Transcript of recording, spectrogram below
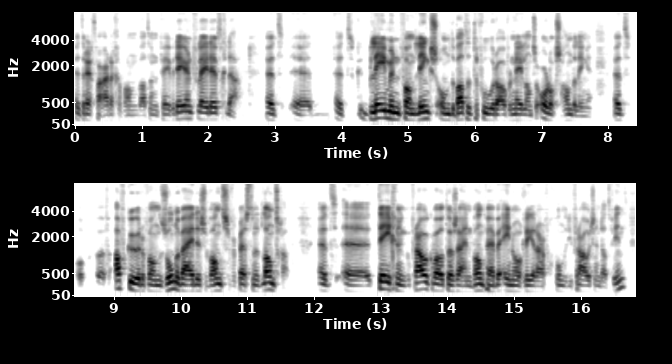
het rechtvaardigen van wat een VVD in het verleden heeft gedaan, het, eh, het blamen van links om debatten te voeren over Nederlandse oorlogshandelingen, het afkeuren van zonneweiders, want ze verpesten het landschap, het eh, tegen vrouwenquota zijn, want we hebben één hoogleraar gevonden die vrouw is en dat vindt.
